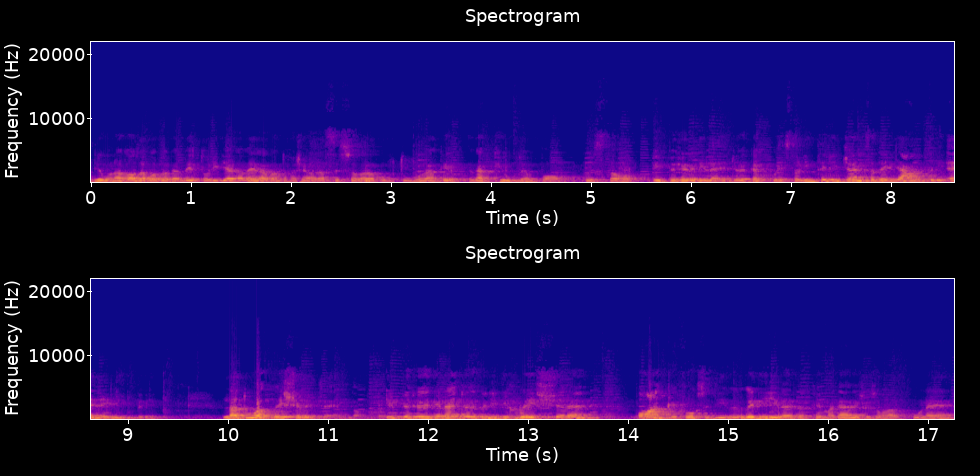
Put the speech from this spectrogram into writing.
dire una cosa proprio che ha detto Lidia Ravera quando faceva l'assessore alla cultura, che racchiude un po' questo, il piacere di leggere, che è questo, l'intelligenza degli altri è nei libri, la tua cresce leggendo. Il piacere di leggere quindi di crescere o anche forse di redire, perché magari ci sono alcune,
